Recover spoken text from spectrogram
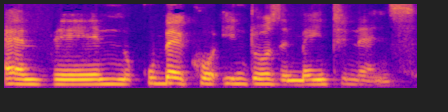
And then kubekho into ze-maintenance.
